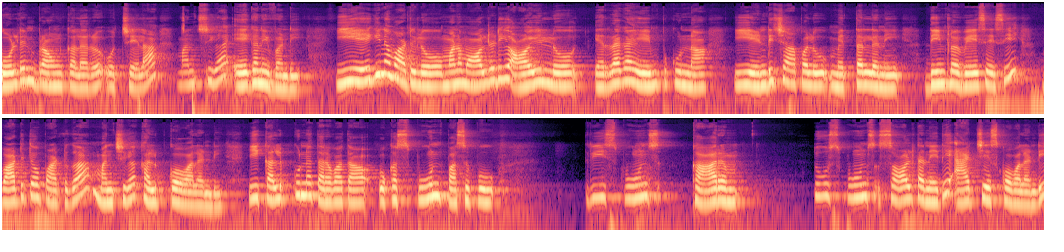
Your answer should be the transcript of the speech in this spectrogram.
గోల్డెన్ బ్రౌన్ కలర్ వచ్చేలా మంచిగా ఏగనివ్వండి. ఈ ఏగిన వాటిలో మనం ఆల్రెడీ ఆయిల్లో ఎర్రగా ఏంపుకున్న ఈ ఎండి చేపలు మెత్తళ్ళని దీంట్లో వేసేసి వాటితో పాటుగా మంచిగా కలుపుకోవాలండి. ఈ కలుపుకున్న తర్వాత ఒక స్పూన్ పసుపు త్రీ స్పూన్స్ కారం టూ స్పూన్స్ సాల్ట్ అనేది యాడ్ చేసుకోవాలండి.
